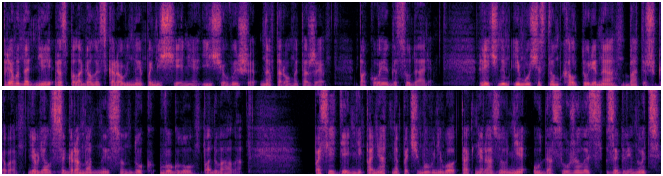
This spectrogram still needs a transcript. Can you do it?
Прямо над ней располагалось караульное помещение, еще выше, на втором этаже, покои государя. Личным имуществом Халтурина Батышкова являлся громадный сундук в углу подвала. По сей день непонятно, почему в него так ни разу не удосужилась заглянуть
